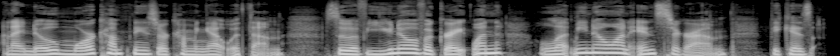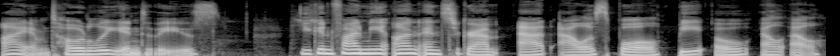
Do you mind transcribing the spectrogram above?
and I know more companies are coming out with them. So if you know of a great one, let me know on Instagram because I am totally into these. You can find me on Instagram at Alice Boll, B O L L.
